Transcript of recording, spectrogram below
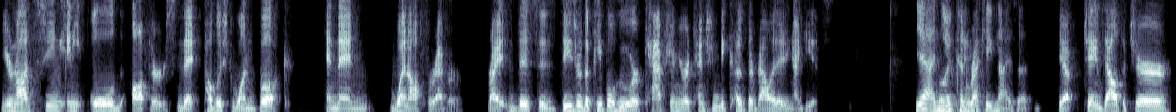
You're not seeing any old authors that published one book and then went off forever, right? This is these are the people who are capturing your attention because they're validating ideas. Yeah, and so you can see. recognize it. Yeah, James Altucher,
